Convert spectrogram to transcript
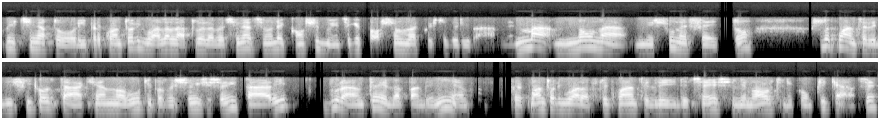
vaccinatori per quanto riguarda l'atto della vaccinazione e le conseguenze che possono da questo derivarne, ma non ha nessun effetto su quante le difficoltà che hanno avuto i professionisti sanitari durante la pandemia, per quanto riguarda tutte quante le, i decessi, le morti, le complicanze,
